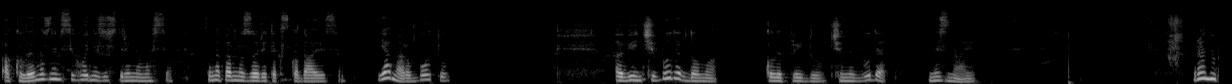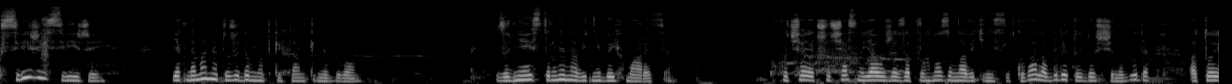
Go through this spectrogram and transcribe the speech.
а коли ми з ним сьогодні зустрінемося? Це, напевно, зорі так складаються. Я на роботу. А він чи буде вдома, коли прийду, чи не буде, не знаю. Ранок свіжий, свіжий. Як на мене, вже давно таких ранків не було. З однієї сторони навіть ніби й хмариться. Хоча, якщо чесно, я вже за прогнозом навіть і не слідкувала, буде той дощ чи не буде, а то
